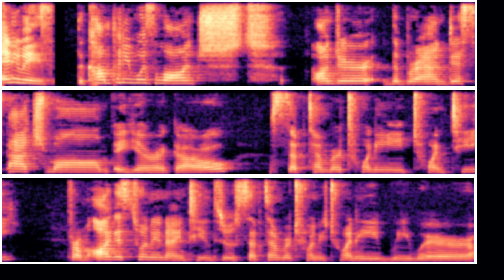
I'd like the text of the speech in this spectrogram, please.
anyways the company was launched under the brand dispatch mom a year ago september 2020 from August 2019 through September 2020, we were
